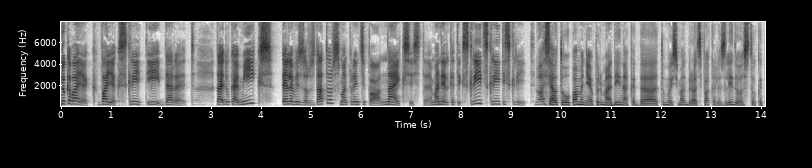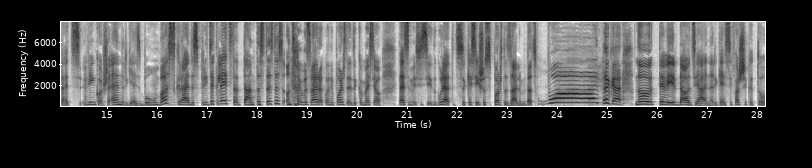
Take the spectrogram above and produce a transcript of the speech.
nu, ka vajag, vajag skrīt, īderēt. Tādu kā mīgs, televizors, dators man principā neeksistē. Man ir, ka tik skrīt, skrīt, skrīt. Nu, es jau to pamanīju pirmā dienā, kad uh, tu mums atbrauci pakaļ uz lidostu, ka tāds vienkārši enerģijas bumba skraida spridzekļēts, tad tā, tas, tas, tas, un tad vairāk mani porsteidza, ka mēs jau taisamies visi guļāt, tad tu saki, es īšu sporta zāļu, un tāds, what? Tā kā, nu, tev ir daudz jā, enerģijas, ir forši, ka tu,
